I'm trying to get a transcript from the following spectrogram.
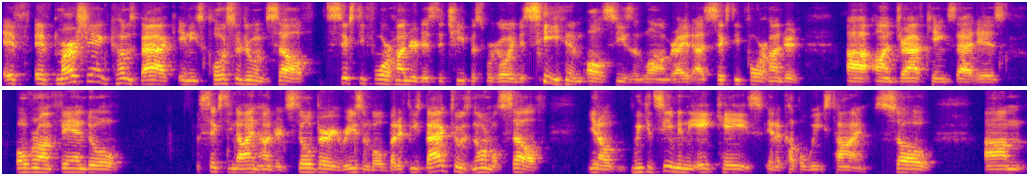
if if Marchand comes back and he's closer to himself, 6400 is the cheapest we're going to see him all season long, right? Uh, 6400 uh, on DraftKings that is over on FanDuel 6900 still very reasonable, but if he's back to his normal self, you know, we could see him in the 8Ks in a couple weeks time. So um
